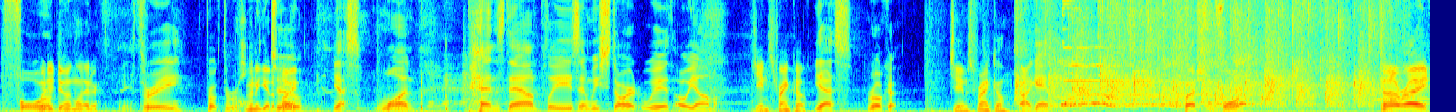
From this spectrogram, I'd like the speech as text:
four, What are you doing later? three. Broke the rule. You wanna get a Two, bite? Yes. One. Pens down, please, and we start with Oyama. James Franco. Yes. Rocha. James Franco. Tie game. Question four. All right.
